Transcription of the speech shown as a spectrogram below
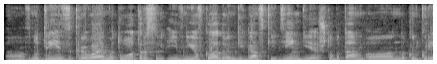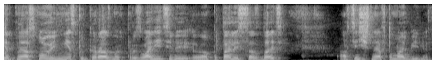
А, внутри закрываем эту отрасль и в нее вкладываем гигантские деньги, чтобы там а, на конкурентной основе несколько разных производителей а, пытались создать отечественные автомобили.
